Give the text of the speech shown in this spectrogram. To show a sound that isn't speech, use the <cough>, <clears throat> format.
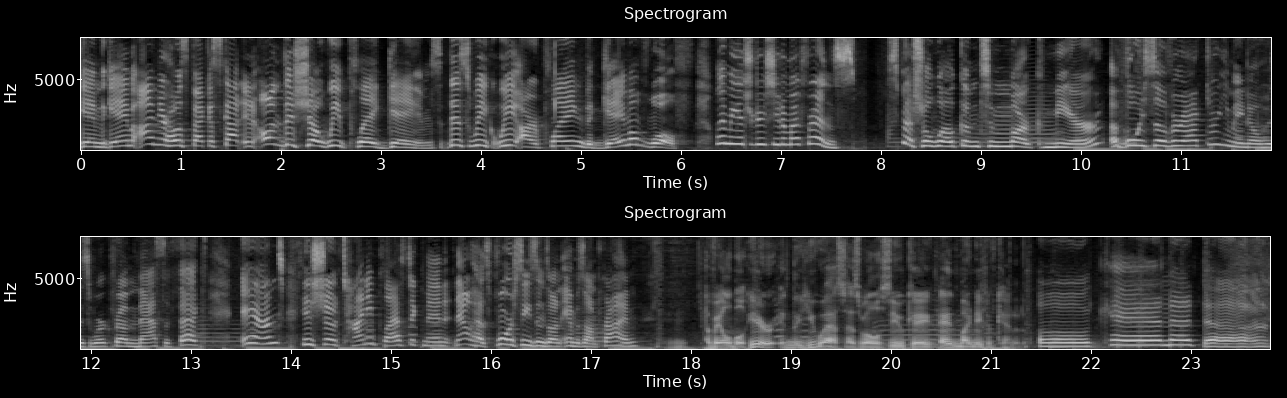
Game the Game. I'm your host, Becca Scott, and on this show, we play games. This week, we are playing the Game of Wolf. Let me introduce you to my friends. Special welcome to Mark Meer, a voiceover actor. You may know his work from Mass Effect, and his show Tiny Plastic Men now has four seasons on Amazon Prime. Mm-hmm. Available here in the US as well as the UK and my native Canada. Oh, Canada.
